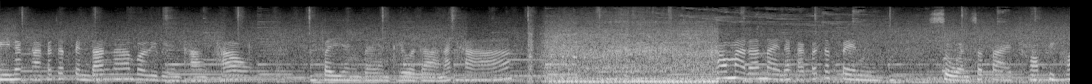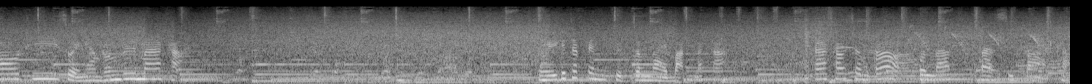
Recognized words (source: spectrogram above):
นี้นะคะก็จะเป็นด้านหน้าบริเวณทางเข้า ไปยังแดนเทวดานะคะ เข้ามาด้านในนะคะก็จะเป็นสวนสไตล์ทรอปิคอลที่สวยงามร่มรื่นมากค่ะ ตรงนี้ก็จะเป็นจุดจำหน่ายบัตรนะคะค่าเข้าชมก็คนละ 80 บาทค่ะ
